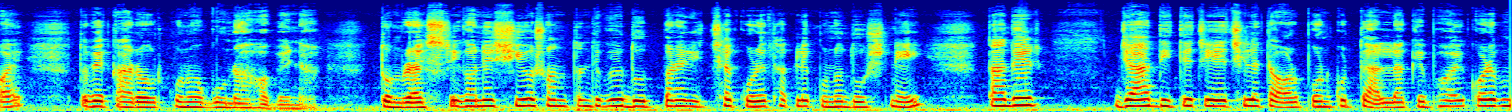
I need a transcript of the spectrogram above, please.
হয়, তবে কারোর কোনো গুণা হবে না। তোমরা স্ত্রীগণের স্বীয় সন্তান থেকে দুধ পানের ইচ্ছা করে থাকলে কোনো দোষ নেই। তাদের যা দিতে চেয়েছিলে তা অর্পণ করতে আল্লাহকে ভয় করো এবং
